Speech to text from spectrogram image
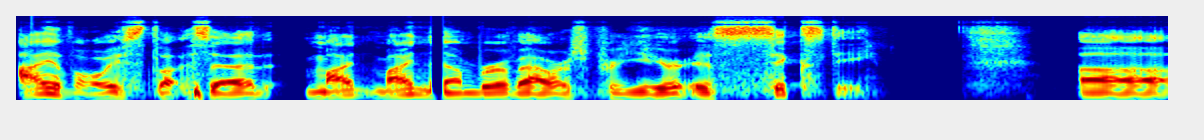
I have always th- said, my my number of hours per year is sixty, uh,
